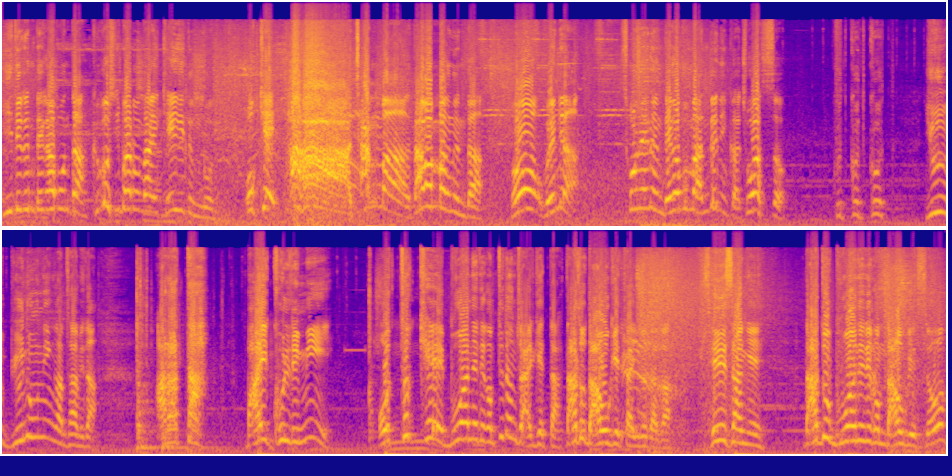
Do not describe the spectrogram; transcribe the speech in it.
이득은 내가 본다. 그것이 바로 나의 개이득론. 오케이. 하하! 장마! 나만 막는다. 어 왜냐? 손해는 내가 보면 안 되니까. 좋았어 굿굿굿 유뮤농님 감사합니다 알았다 마이콜님이 어떻게 무한의 대검 뜨는 줄 알겠다 나도 나오겠다 이러다가 세상에 나도 무한의 대검 나오겠어 어?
